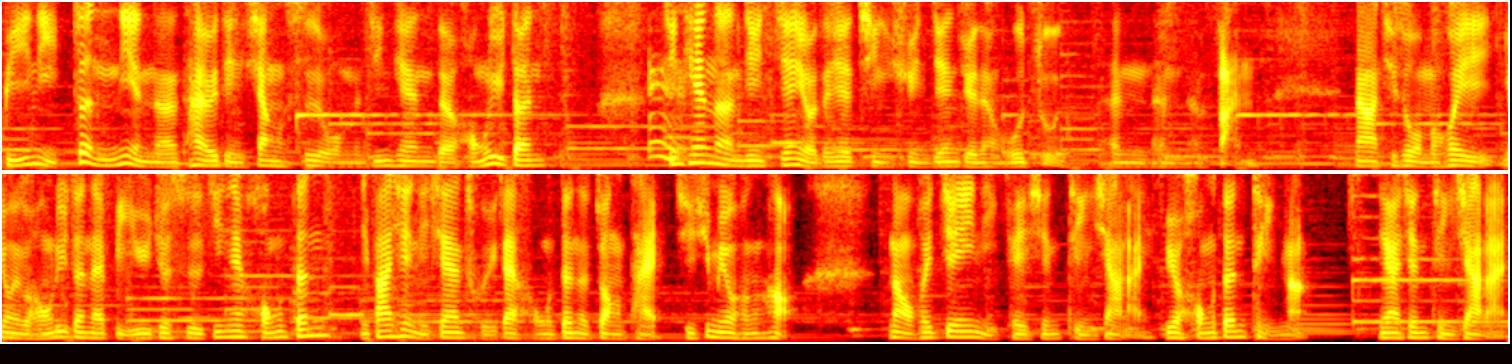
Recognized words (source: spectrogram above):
比你正念呢，它有一点像是我们今天的红绿灯。今天呢，你今天有这些情绪，你今天觉得很无助、很很很烦。那其实我们会用一个红绿灯来比喻，就是今天红灯，你发现你现在处于在红灯的状态，情绪没有很好，那我会建议你可以先停下来，因为红灯停嘛。你要先停下来，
